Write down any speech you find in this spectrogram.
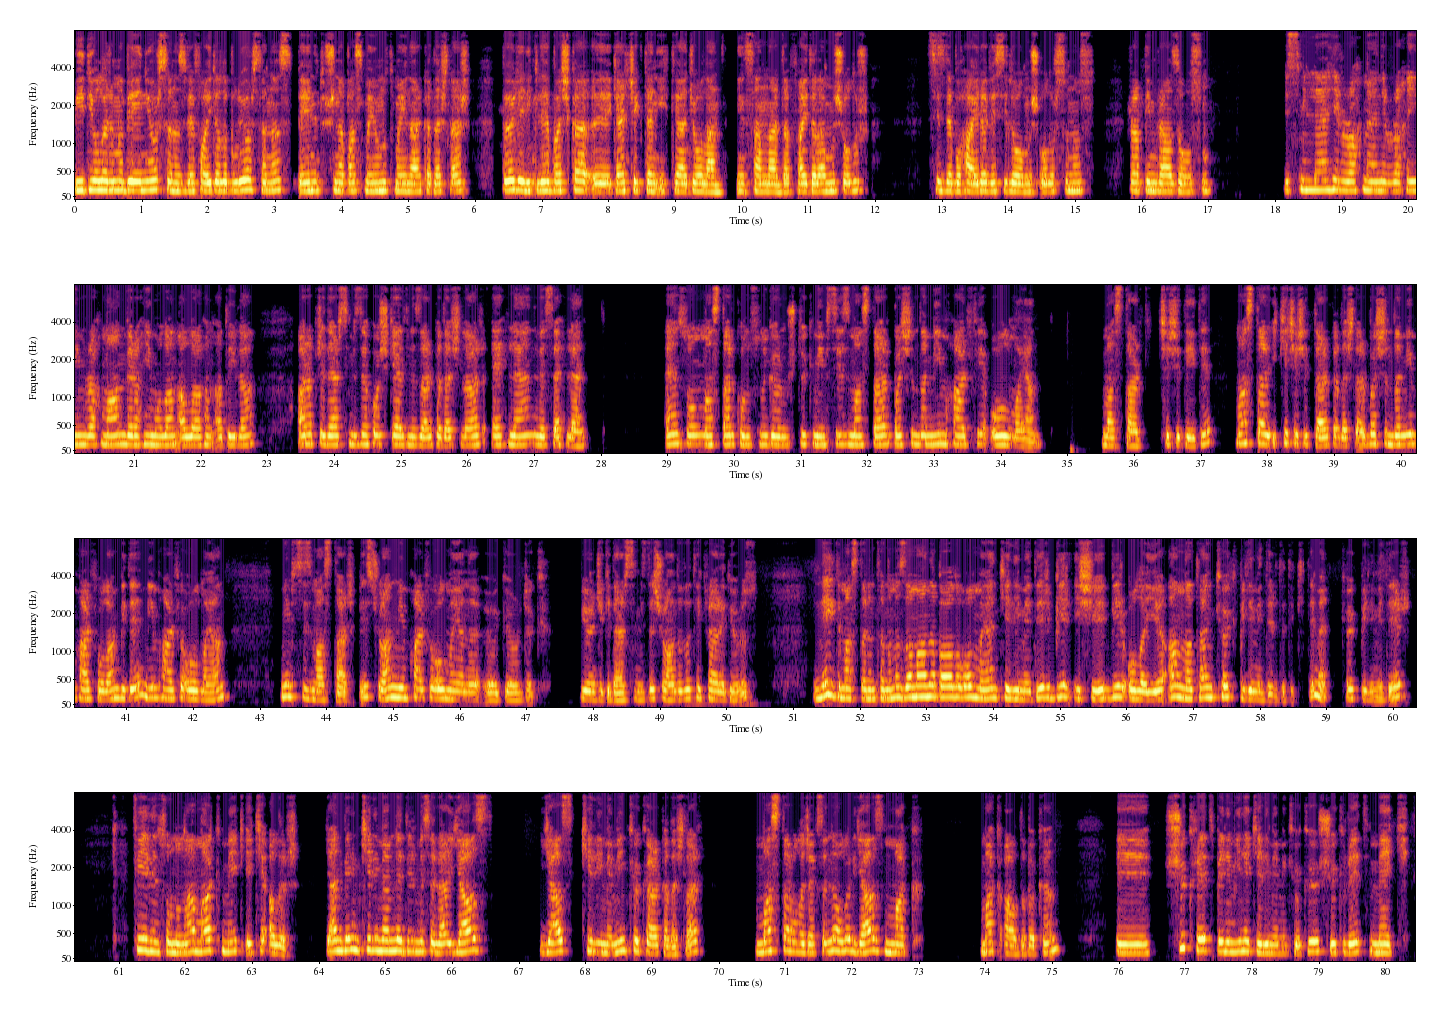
Videolarımı beğeniyorsanız ve faydalı buluyorsanız beğeni tuşuna basmayı unutmayın arkadaşlar. Böylelikle başka e, gerçekten ihtiyacı olan insanlar da faydalanmış olur. Siz de bu hayra vesile olmuş olursunuz. Rabbim razı olsun. Bismillahirrahmanirrahim. Rahman ve Rahim olan Allah'ın adıyla Arapça dersimize hoş geldiniz arkadaşlar. Ehlen ve sehlen. En son mastar konusunu görmüştük. Mimsiz mastar başında mim harfi olmayan mastar çeşidiydi. Mastar iki çeşitti arkadaşlar. Başında mim harfi olan bir de mim harfi olmayan mimsiz mastar. Biz şu an mim harfi olmayanı e, gördük. Bir önceki dersimizde şu anda da tekrar ediyoruz. Neydi mastarın tanımı? Zamana bağlı olmayan kelimedir. Bir işi, bir olayı anlatan kök bilimidir dedik. Değil mi? Kök bilimidir. Fiilin sonuna mak, mek eki alır. Yani benim kelimem nedir? Mesela yaz, yaz kelimemin kökü arkadaşlar. Mastar olacaksa ne olur? Yazmak. Mak aldı bakın. Ee, şükret benim yine kelimemin kökü. Şükretmek.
